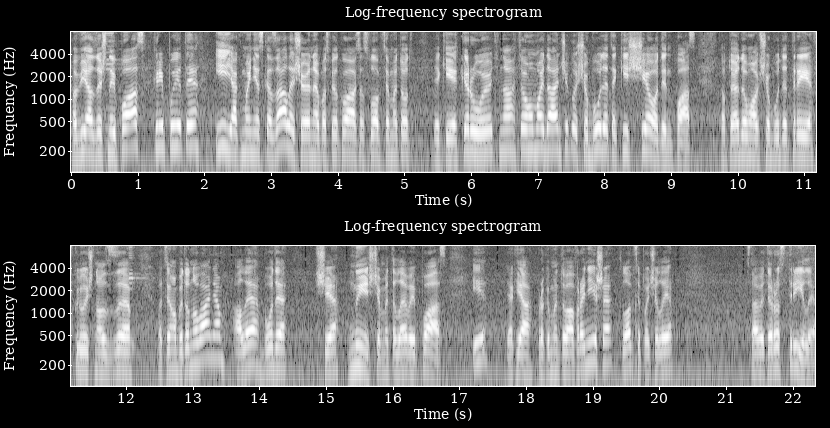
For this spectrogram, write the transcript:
обв'язочний пас кріпити. І, як мені сказали, що я не поспілкувався з хлопцями тут, які керують на цьому майданчику, що буде такий ще один пас. Тобто я думав, що буде три включно з оцим бетонуванням, але буде ще нижче металевий пас. І, як я прокоментував раніше, хлопці почали ставити розстріли.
